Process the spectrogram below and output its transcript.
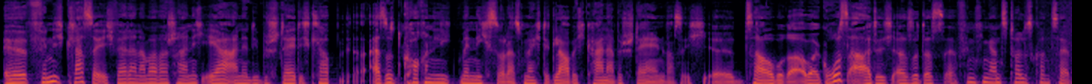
Äh, finde ich klasse. Ich wäre dann aber wahrscheinlich eher eine, die bestellt. Ich glaube, also Kochen liegt mir nicht so. Das möchte, glaube ich, keiner bestellen, was ich äh, zaubere. Aber großartig. Also das äh, finde ich ein ganz tolles Konzept.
